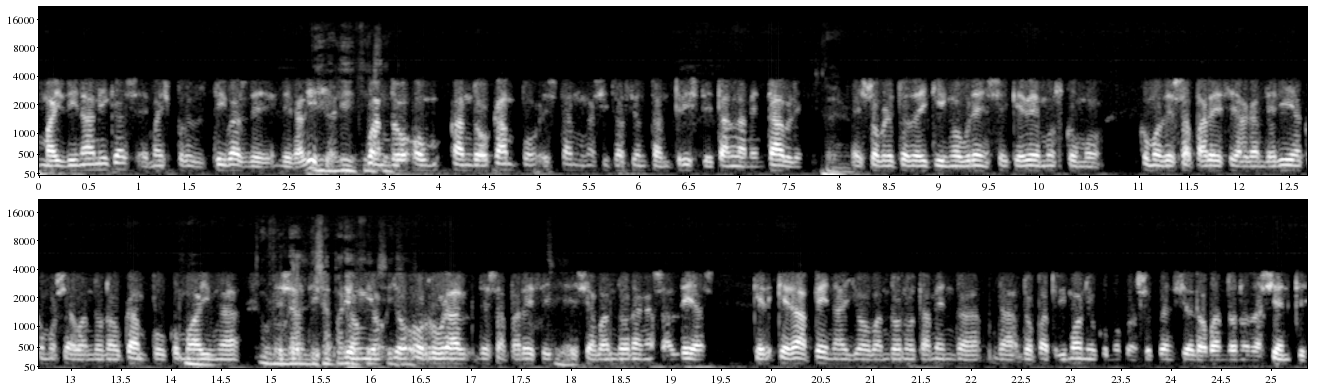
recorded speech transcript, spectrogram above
máis dinámicas e máis productivas de, de Galicia, de Galicia cando, sí. o, cando o campo está nunha situación tan triste e tan lamentable claro. e sobre todo aquí en Ourense que vemos como como desaparece a gandería, como se abandona o campo, como hai unha o rural desaparece, sí, o, o rural desaparece sí. e se abandonan as aldeas que, que dá pena e o abandono tamén da, da, do patrimonio como consecuencia do abandono da xente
